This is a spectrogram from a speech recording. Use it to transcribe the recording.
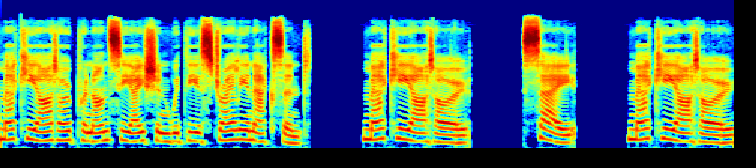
Macchiato pronunciation with the Australian accent. Macchiato. Say. Macchiato.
